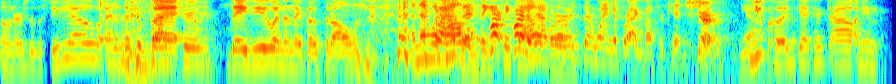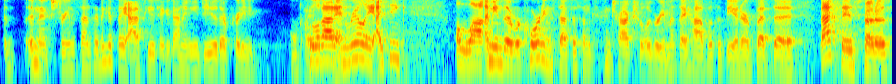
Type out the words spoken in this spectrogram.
owners of the studio, and but That's true. They do, and then they post it all. And then what Well, happens? that- They part, get kicked part out, of that or though is they're wanting to brag about their kids. Sure. Yeah. You could get kicked out. I mean, in an extreme sense, I think if they ask you to take it down and you do, they're pretty Okay, cool about it. And really, I think a lot, I mean, the recording stuff is some contractual agreement they have with the theater, but the backstage photos,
